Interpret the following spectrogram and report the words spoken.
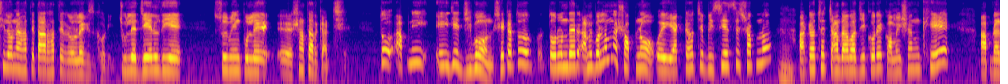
ছিল না হাতে তার হাতে রোলেক্স ঘড়ি। চুলে জেল দিয়ে সুইমিং পুলে সাঁতার কাটছে। তো আপনি এই যে জীবন সেটা তো তরুণদের আমি বললাম না স্বপ্ন ওই একটা হচ্ছে বিসিএস এর স্বপ্ন আরটা হচ্ছে চাঁদাবাজি করে কমিশন খেয়ে আপনার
